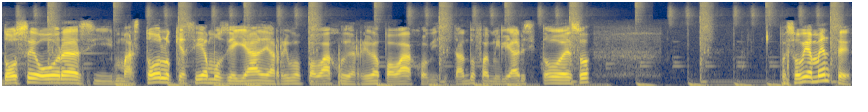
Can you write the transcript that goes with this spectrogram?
12 horas y más todo lo que hacíamos de allá, de arriba para abajo, de arriba para abajo, visitando familiares y todo eso. Pues obviamente,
